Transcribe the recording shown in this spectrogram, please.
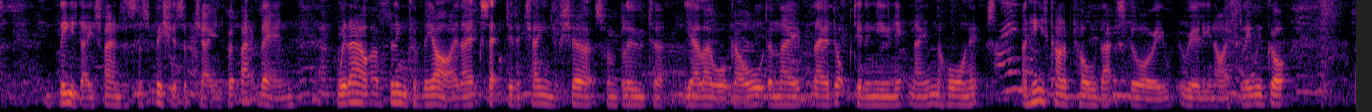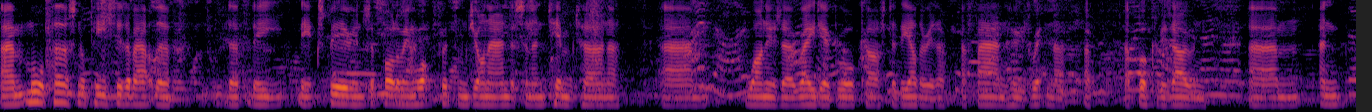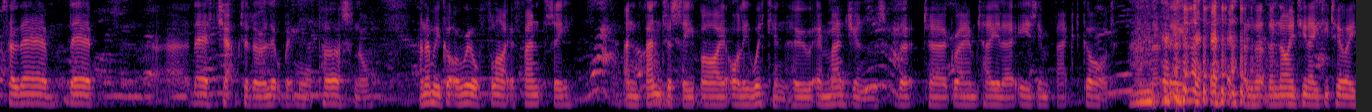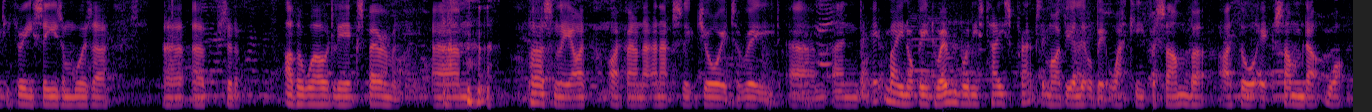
These days, fans are suspicious of change, but back then, without a blink of the eye, they accepted a change of shirts from blue to yellow or gold, and they, they adopted a new nickname, the Hornets. And he's kind of told that story really nicely. We've got um, more personal pieces about the, the, the, the experience of following Watford from John Anderson and Tim Turner. Um, one is a radio broadcaster, the other is a, a fan who's written a, a, a book of his own. Um, and so their, their, uh, their chapters are a little bit more personal. And then we've got a real flight of fancy and fantasy by Ollie Wicken, who imagines that uh, Graham Taylor is in fact God, and that the, and that the 1982-83 season was a, a, a sort of otherworldly experiment. Um, personally, I, I found that an absolute joy to read, um, and it may not be to everybody's taste. Perhaps it might be a little bit wacky for some, but I thought it summed up what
